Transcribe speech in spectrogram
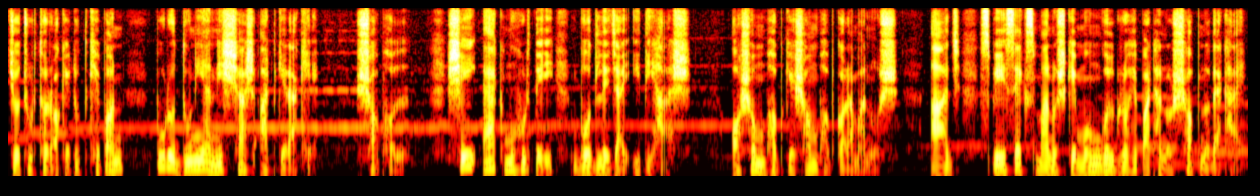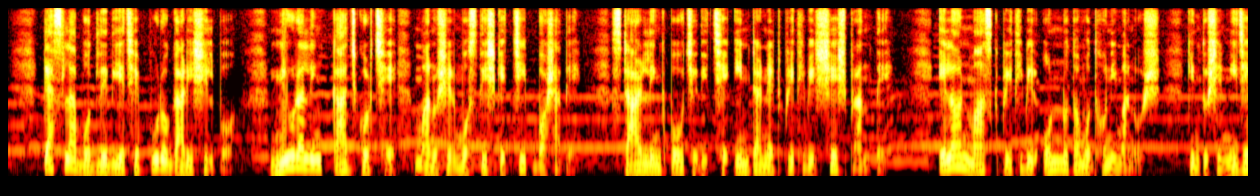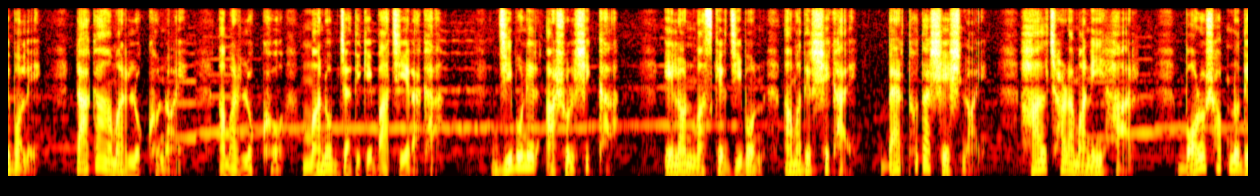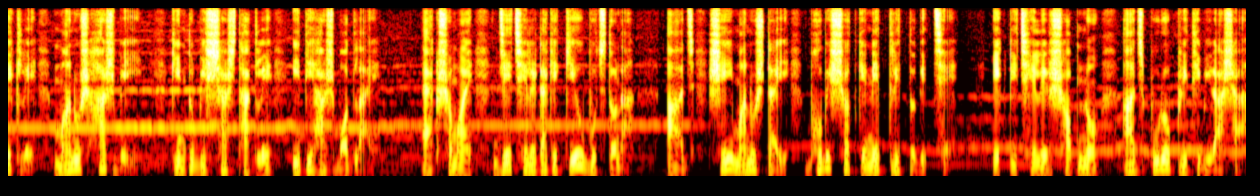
চতুর্থ রকেট উৎক্ষেপণ পুরো দুনিয়া নিঃশ্বাস আটকে রাখে। সফল। সেই এক মুহূর্তেই বদলে যায় ইতিহাস। অসম্ভবকে সম্ভব করা মানুষ। আজ স্পেসএক্স মানুষকে মঙ্গল গ্রহে পাঠানোর স্বপ্ন দেখায়। টেসলা বদলে দিয়েছে পুরো গাড়ি শিল্প। নিউরালিঙ্ক কাজ করছে মানুষের মস্তিষ্কে চিপ বসাতে। স্টারলিংক পৌঁছে দিচ্ছে ইন্টারনেট পৃথিবীর শেষ প্রান্তে। এলন মাস্ক পৃথিবীর অন্যতম ধনী মানুষ। কিন্তু সে নিজে বলে, টাকা আমার লক্ষ্য নয়। আমার লক্ষ্য মানবজাতিকে বাঁচিয়ে রাখা। জীবনের আসল শিক্ষা। এলন মাস্কের জীবন আমাদের শেখায়, ব্যর্থতা শেষ নয়, হাল ছড়া মানেই হার। বড় স্বপ্ন দেখলে মানুষ হাসবেই, কিন্তু বিশ্বাস থাকলে ইতিহাস বদলায়। এক সময় যে ছেলেটাকে কেউ বুঝত না, আজ সেই মানুষটাই ভবিষ্যৎকে নেতৃত্ব দিচ্ছে। একটি ছেলের স্বপ্ন আজ পুরো পৃথিবীর আশা।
